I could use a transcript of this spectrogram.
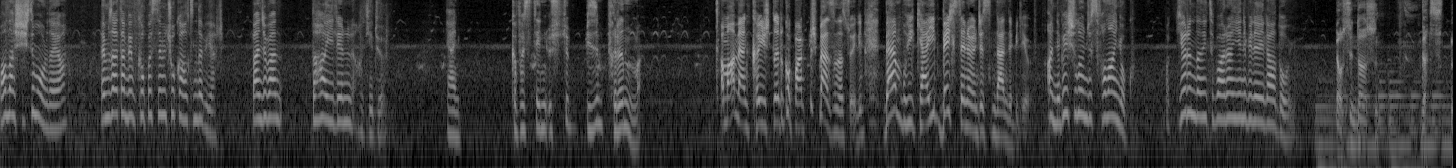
Vallahi şiştim orada ya. Hem zaten benim kapasitemin çok altında bir yer. Bence ben daha iyilerini hak ediyorum. Yani kapasitenin üstü bizim fırın mı? Tamamen kayışları kopartmış ben sana söyleyeyim. Ben bu hikayeyi beş sene öncesinden de biliyorum. Anne beş yıl öncesi falan yok. Bak yarından itibaren yeni bir Leyla doğuyor. Olsun da olsun. Olsun.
